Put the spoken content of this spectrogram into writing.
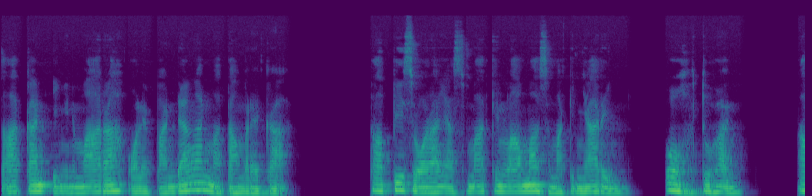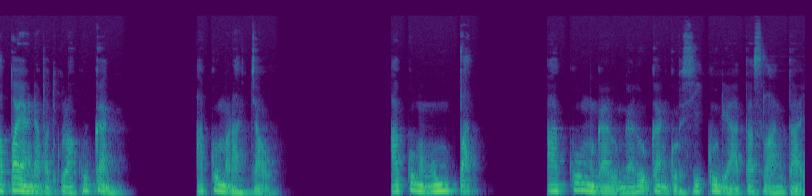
seakan ingin marah oleh pandangan mata mereka. Tapi suaranya semakin lama semakin nyaring. Oh Tuhan, apa yang dapat kulakukan? Aku meracau. Aku mengumpat Aku menggaruk-garukkan kursiku di atas lantai.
